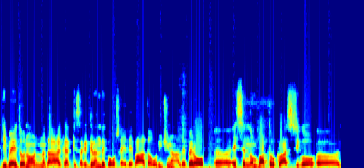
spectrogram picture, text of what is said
Ripeto, non da chissà che grande cosa elevata o originale, però eh, essendo un battle classico, eh,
